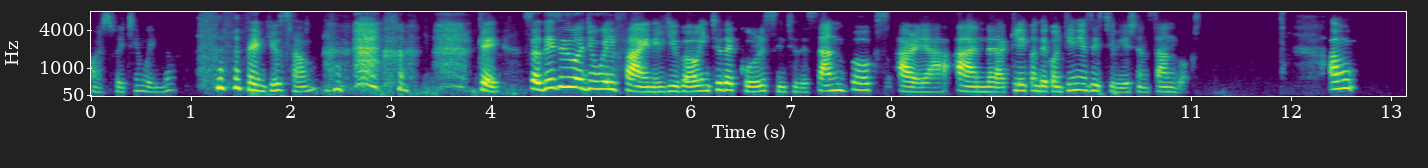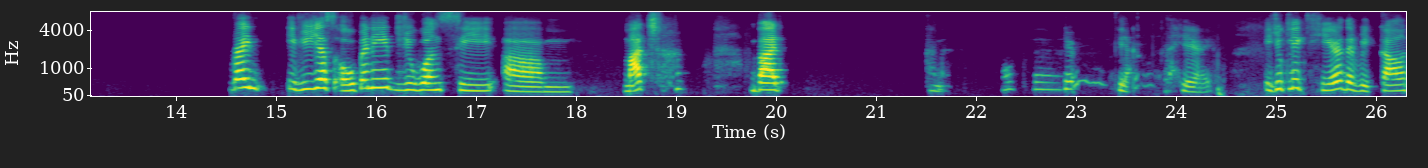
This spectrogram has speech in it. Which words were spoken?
or switching window. Thank you, Sam. okay, so this is what you will find if you go into the course, into the sandbox area and uh, click on the continuous distribution sandbox. Um, right, if you just open it, you won't see um, much, but okay. yeah, here. If you click here, the recalc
